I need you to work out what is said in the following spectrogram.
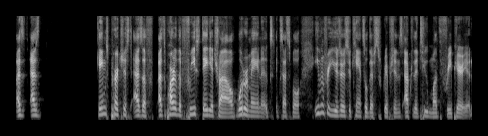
as as games purchased as a as a part of the free Stadia trial would remain accessible even for users who cancel their subscriptions after the two month free period.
